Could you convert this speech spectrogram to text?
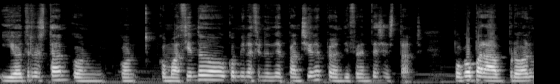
y otros están con, con- como haciendo combinaciones de expansiones pero en diferentes stands. Un poco para probar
